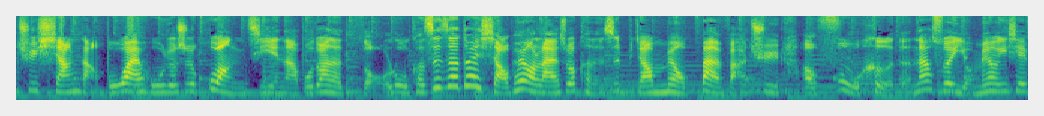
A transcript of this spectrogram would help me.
去香港不外乎就是逛街呐，不断的走路。可是这对小朋友来说，可能是比较没有办法去呃负荷的。那所以有没有一些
